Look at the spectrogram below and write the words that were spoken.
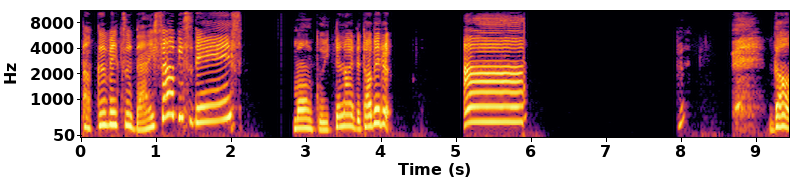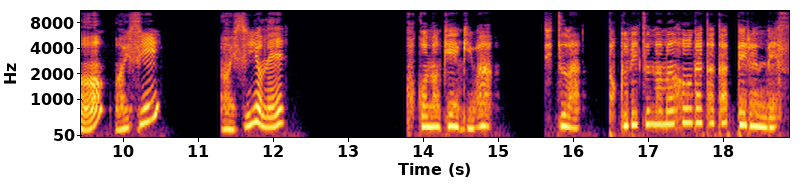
特別大サービスでーす。文句言ってないで食べる。あーん。どう？おいしい？おいしいよね。ここのケーキは、実は特別な魔法がかかってるんです。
